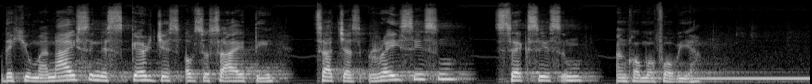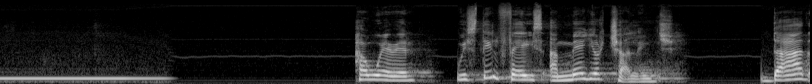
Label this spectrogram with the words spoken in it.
the humanizing scourges of society, such as racism, sexism, and homophobia. However, we still face a major challenge that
